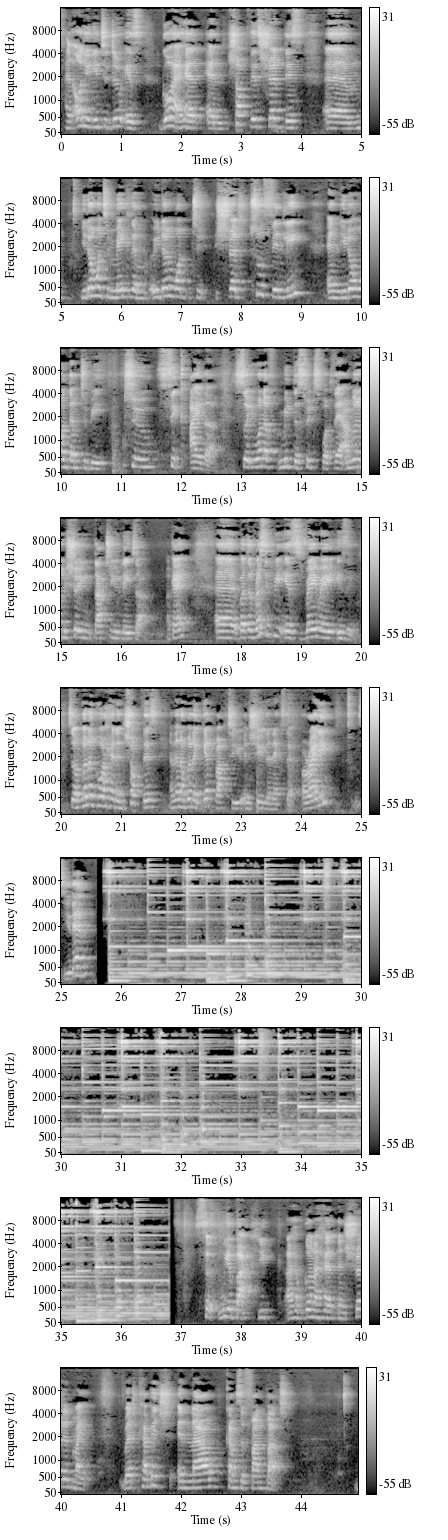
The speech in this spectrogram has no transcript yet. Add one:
And all you need to do is go ahead and chop this shred this um, you don't want to make them you don't want to shred too thinly and you don't want them to be too thick either. So you want to meet the sweet spot there. I'm going to be showing that to you later, okay? Uh, but the recipe is very, very easy. So I'm going to go ahead and chop this and then I'm going to get back to you and show you the next step. Alrighty? See you then. So we are back. You I have gone ahead and shredded my red cabbage and now comes the fun part.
